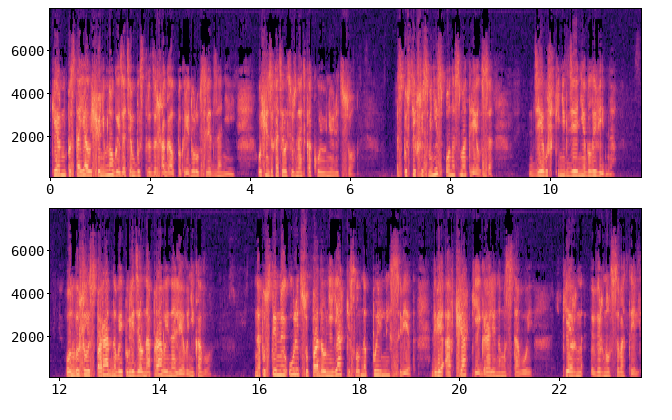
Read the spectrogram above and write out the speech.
Керн постоял еще немного и затем быстро зашагал по коридору вслед за ней. Очень захотелось узнать, какое у нее лицо. Спустившись вниз, он осмотрелся. Девушки нигде не было видно. Он вышел из парадного и поглядел направо и налево. Никого. На пустынную улицу падал неяркий, словно пыльный свет. Две овчарки играли на мостовой. Керн вернулся в отель.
